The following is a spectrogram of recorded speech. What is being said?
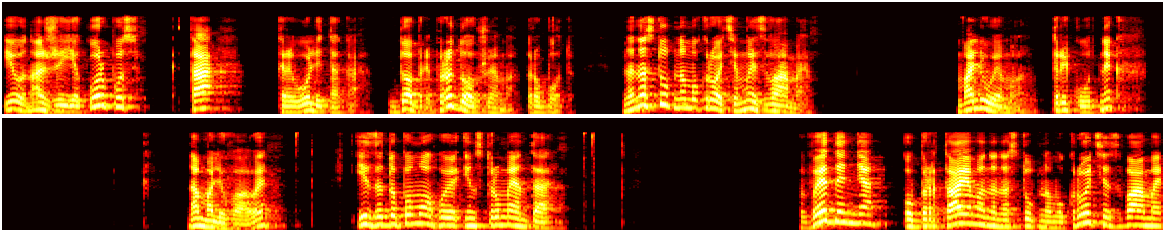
і у нас вже є корпус та криво літака. Добре, продовжуємо роботу. На наступному кроці ми з вами малюємо трикутник. Намалювали. І за допомогою інструмента ведення обертаємо на наступному кроці з вами,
